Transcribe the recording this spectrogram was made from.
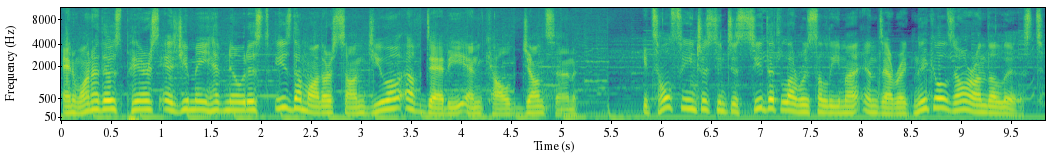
And one of those pairs, as you may have noticed, is the mother-son duo of Debbie and Colt Johnson. It's also interesting to see that Larissa Lima and Derek Nichols are on the list.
